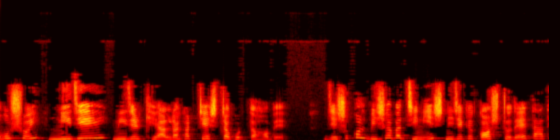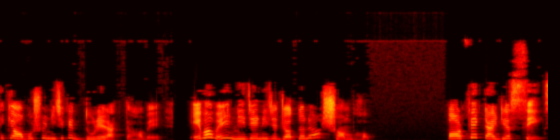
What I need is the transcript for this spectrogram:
অবশ্যই নিজেই নিজের খেয়াল রাখার চেষ্টা করতে হবে। যে সকল বিষয় বা জিনিস নিজেকে কষ্ট দেয়, তা থেকে অবশ্যই নিজেকে দূরে রাখতে হবে। এভাবেই নিজে নিজের যত্ন নেওয়া সম্ভব। Perfect idea six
